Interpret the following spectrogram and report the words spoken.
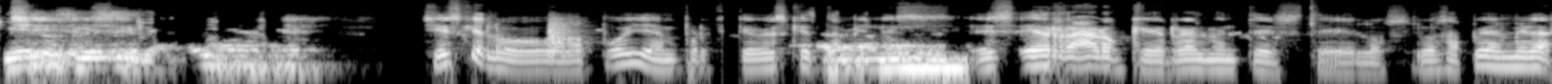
Y eso sí es que si es que lo apoyan, porque ves que también es, es, raro que realmente este, los, los apoyen. Mira,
